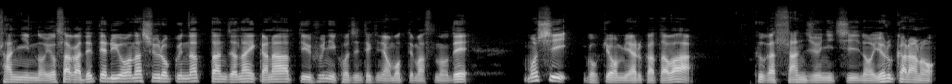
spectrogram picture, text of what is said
3人の良さが出てるような収録になったんじゃないかなっていうふうに個人的には思ってますので、もしご興味ある方は、9月30日の夜からの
